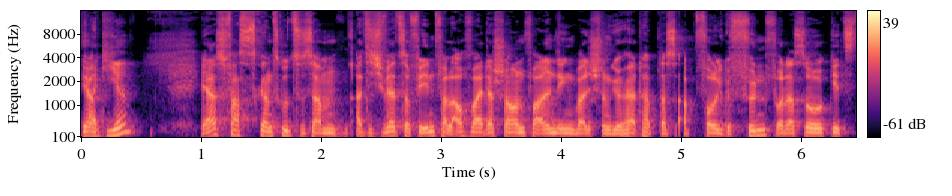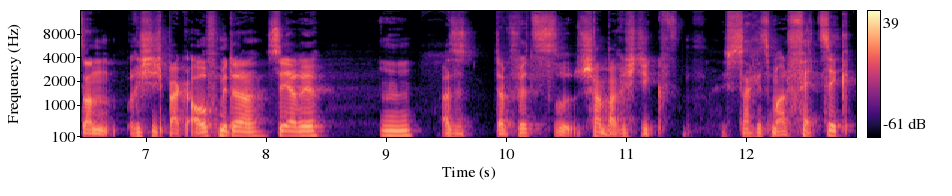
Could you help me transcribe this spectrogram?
Ja. Bei dir? Ja, es fasst ganz gut zusammen. Also ich werde es auf jeden Fall auch weiterschauen, vor allen Dingen, weil ich schon gehört habe, dass ab Folge 5 oder so geht es dann richtig bergauf mit der Serie. Mhm. Also da wird es scheinbar richtig, ich sag jetzt mal, fetzig.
